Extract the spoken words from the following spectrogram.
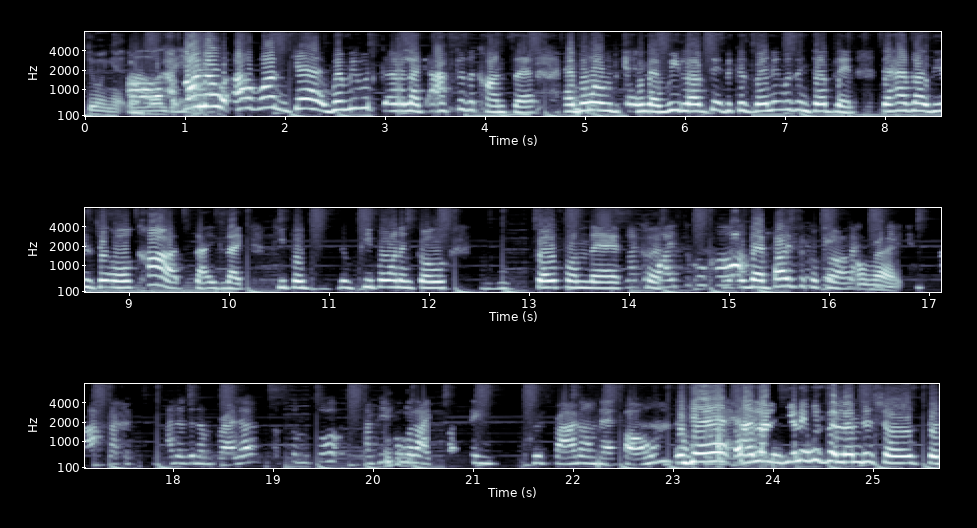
doing it in Oh, London. Oh no! I want yeah. When we would uh, like after the concert, everyone would get in there. We loved it because when it was in Dublin, they have like these little carts that like people people want to go go from their Like a bicycle cart. their bicycle can fit, cart. like, Oh, two right. people in the back, like a- and there's an umbrella of some sort, and people Mhm. were like pressing Chris Brown on their phone. Yeah, and like when it was the London shows, the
